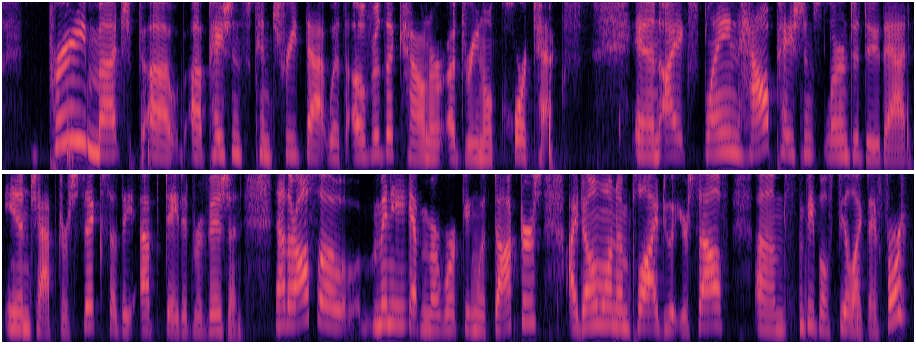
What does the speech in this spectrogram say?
pretty much uh, uh, patients can treat that with over-the-counter adrenal cortex, and I explain how patients learn to do that in Chapter Six of the updated revision. Now, there are also many of them are working with doctors. I don't want to imply do it yourself. Um, some people feel like they're forced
